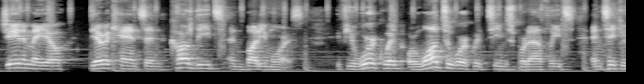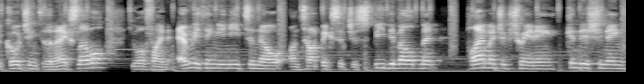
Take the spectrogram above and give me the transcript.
Jay DeMayo, Derek Hansen, Cal Dietz, and Buddy Morris. If you work with or want to work with team sport athletes and take your coaching to the next level, you will find everything you need to know on topics such as speed development, plyometric training, conditioning,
